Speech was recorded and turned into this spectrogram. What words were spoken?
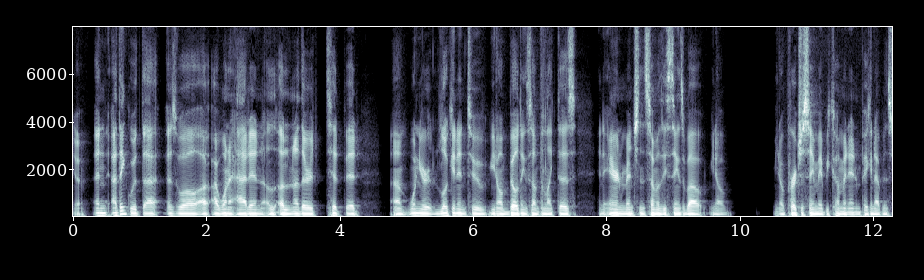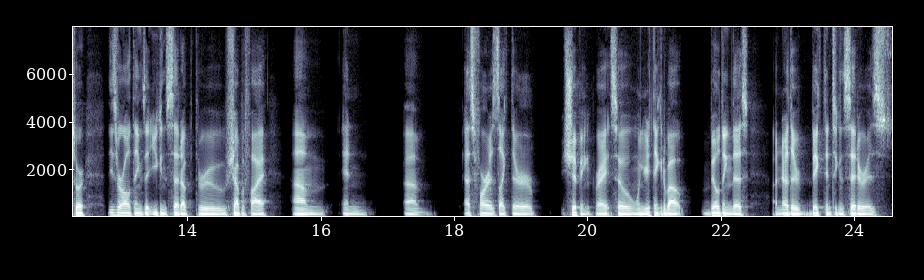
Yeah. And I think with that as well, I, I want to add in a, another tidbit. Um, when you're looking into, you know, building something like this, and Aaron mentioned some of these things about, you know, you know, purchasing, maybe coming in and picking up in store. These are all things that you can set up through Shopify um, and um, as far as like their shipping, right? So when you're thinking about building this, another big thing to consider is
